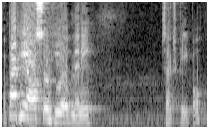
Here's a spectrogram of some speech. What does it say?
But he also healed many such people.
